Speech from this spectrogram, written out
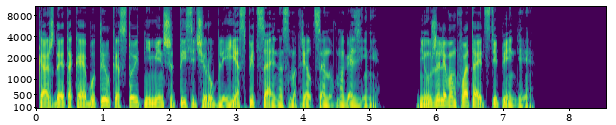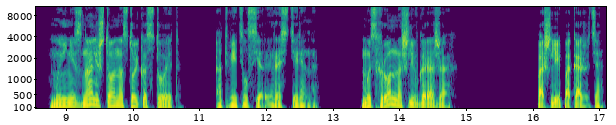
Каждая такая бутылка стоит не меньше тысячи рублей. Я специально смотрел цену в магазине. Неужели вам хватает стипендии?» «Мы и не знали, что она столько стоит», — ответил Серый растерянно. «Мы схрон нашли в гаражах». «Пошли, покажете»,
